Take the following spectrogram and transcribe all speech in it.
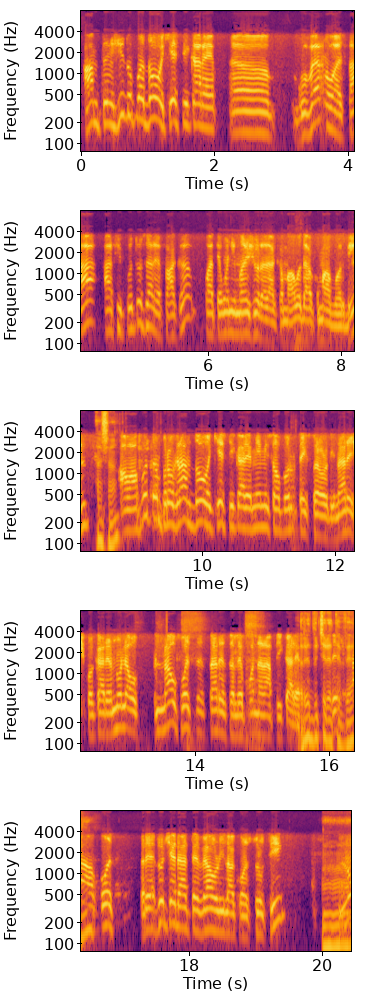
am tânjit după două chestii care uh, guvernul ăsta ar fi putut să le facă, poate unii mă înjură dacă mă aud acum vorbind, Așa. au avut în program două chestii care mie mi s-au părut extraordinare și pe care nu le-au n-au fost în stare să le pună în aplicare. Reducerea Deci, TVA? A fost reducerea TVA-ului la construcții, Ah. nu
